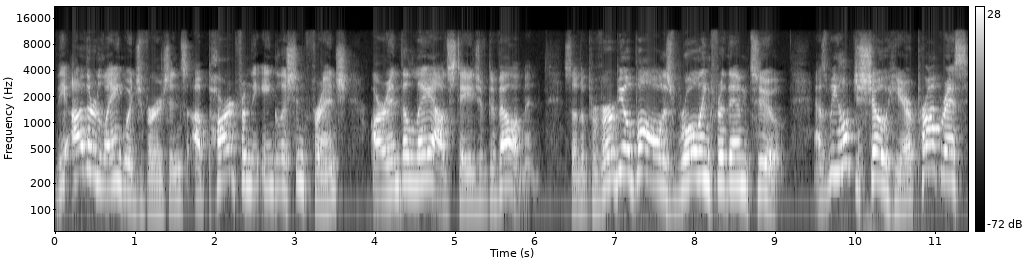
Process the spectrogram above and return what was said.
the other language versions, apart from the English and French, are in the layout stage of development. So the proverbial ball is rolling for them too. As we hope to show here, progress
